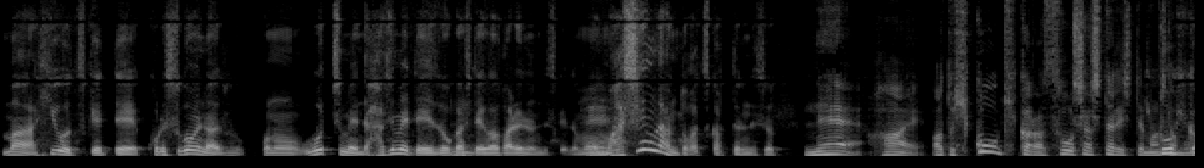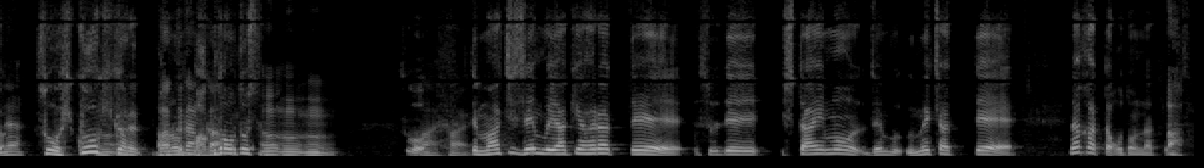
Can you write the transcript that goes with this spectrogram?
まあ、火をつけてこれすごいなこのウォッチメンで初めて映像化して描かれるんですけども、うん。ええマシンガンとか使ってるんですよ。ねえはい、あと飛行機から操車したりしてましたもんね。飛行機か。そう飛行機から、うんあの爆弾落として、うんうんうん。そう。はいはい。で街全部焼き払ってそれで死体も全部埋めちゃってなかったことになってまあす。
